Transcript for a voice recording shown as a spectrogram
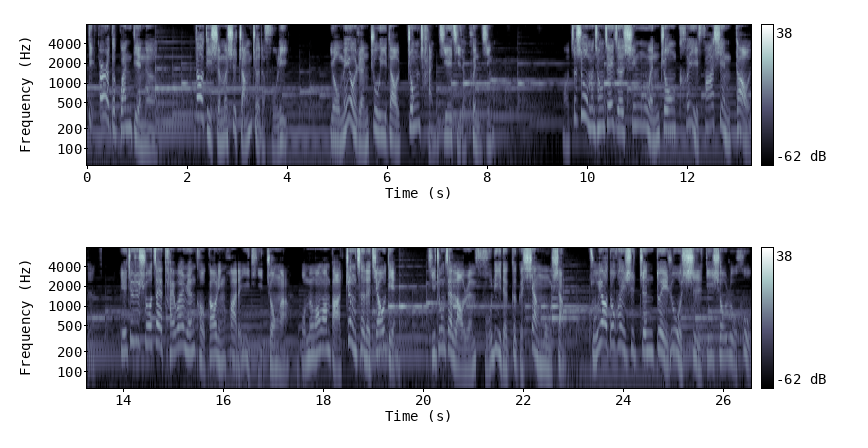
第二个观点呢？到底什么是长者的福利？有没有人注意到中产阶级的困境？哦，这是我们从这则新闻中可以发现到的。也就是说，在台湾人口高龄化的议题中啊，我们往往把政策的焦点。集中在老人福利的各个项目上，主要都会是针对弱势低收入户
